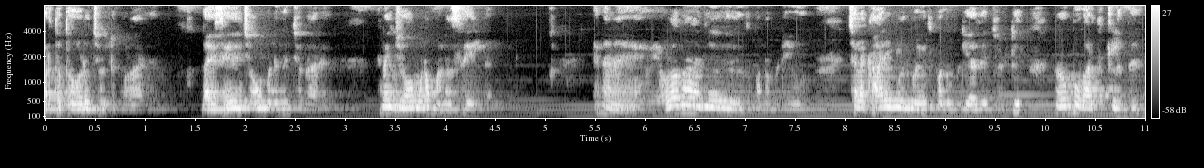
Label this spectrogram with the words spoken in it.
வருத்தத்தோடு சொல்லிட்டு போனார். தயவுசெய்து ஜோம் பண்ணுங்கன்னு சொன்னார். ஏன்னா ஜோம் பண்ண மனசே இல்லை. ஏன்னா எவ்வளோதான் இது இது பண்ண முடியும்? சில காரியங்கள் நம்ம இது பண்ண முடியாதுன்னு சொல்லிட்டு ரொம்ப வருத்தத்தில் இருந்தேன்.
